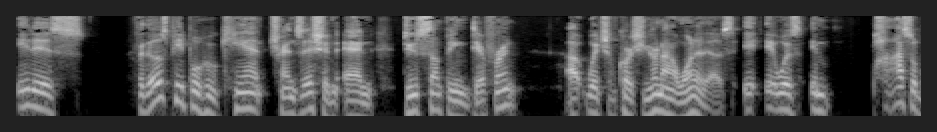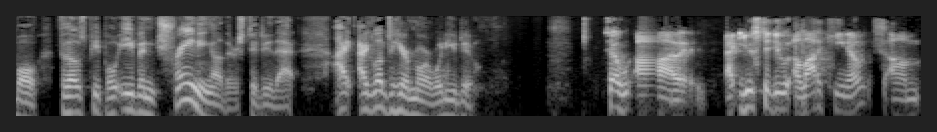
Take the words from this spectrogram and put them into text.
it is for those people who can't transition and do something different, uh, which of course you're not one of those. It, it, was impossible for those people, even training others to do that. I, would love to hear more. What do you do? So uh, I used to do a lot of keynotes. Um,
